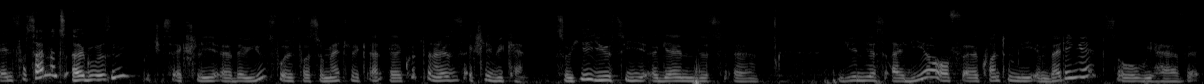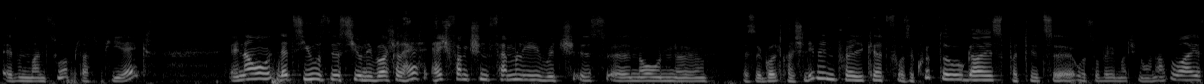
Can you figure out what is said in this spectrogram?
And for Simon's algorithm, which is actually uh, very useful for symmetric uh, cryptanalysis, actually we can. So here you see again this genius idea of quantumly embedding it. So we have Even-Mansour plus px. And now let's use this universal hash, hash function family, which is uh, known uh, as a Goldreich-Levin predicate for the crypto guys, but it's uh, also very much known otherwise.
